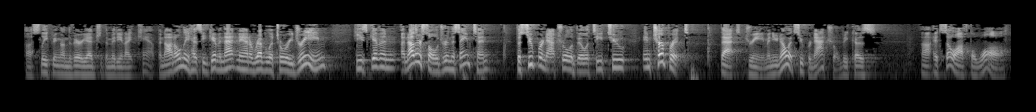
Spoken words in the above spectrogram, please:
Uh, sleeping on the very edge of the Midianite camp. And not only has he given that man a revelatory dream, he's given another soldier in the same tent the supernatural ability to interpret that dream. And you know it's supernatural because uh, it's so off the wall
